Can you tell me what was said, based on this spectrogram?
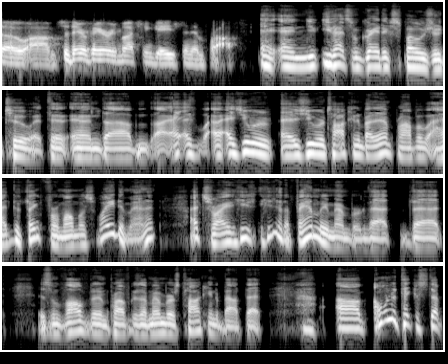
So um, so they're very much engaged in improv. And, you, have had some great exposure to it. And um, I, as you were as you were talking about improv, I had to think for a moment. Wait a minute, that's right. He's he's got a family member that that is involved in improv because I remember us talking about that. Uh, I want to take a step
